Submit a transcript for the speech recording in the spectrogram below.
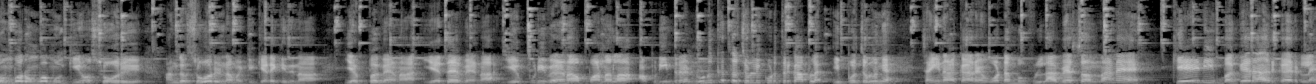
ரொம்ப ரொம்ப முக்கியம் சோறு. அந்த சோறு நமக்கு கிடைக்குதுன்னா எப்போ வேணா எதை வேணா எப்படி வேணா பண்ணலாம் அப்படின்ற நுணுக்கத்தை சொல்லி கொடுத்துருக்காப்ல இப்போ சொல்லுங்க சைனாக்காரன் உடம்பு ஃபுல்லாக விஷம் தானே கேடி பகரா இருக்காருல்ல?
